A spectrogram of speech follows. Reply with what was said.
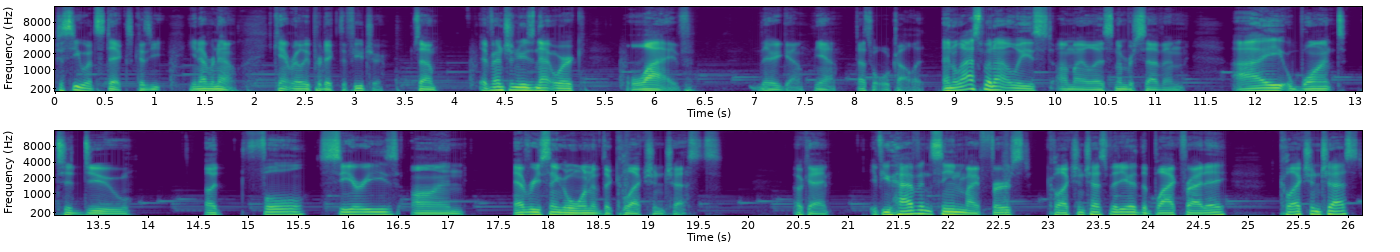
to see what sticks because you, you never know. You can't really predict the future. So, Adventure News Network live. There you go. Yeah, that's what we'll call it. And last but not least on my list, number seven, I want to do a full series on every single one of the collection chests. Okay, if you haven't seen my first collection chest video, the Black Friday collection chest,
